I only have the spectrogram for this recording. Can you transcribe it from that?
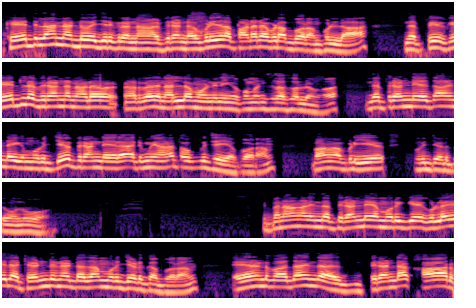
கேட்டுலாம் நட்டு வச்சிருக்கிறோம் நாங்கள் பிரண்டை இப்படி இதில் படர விட போகிறோம் ஃபுல்லாக இந்த பி கேட்டில் பிரண்டை நட நடுறது நல்ல மொண்டு நீங்கள் கொமெண்ட்ஸில் சொல்லுங்கள் இந்த பிரண்டையை தான் இன்றைக்கு முறிச்சு பிரண்டையில் அருமையான தொக்கு செய்ய போகிறோம் வாங்க அப்படியே முறிச்சு எடுத்து கொண்டு போவோம். இப்போ நாங்கள் இந்த பிரண்டையை முறிக்கக்குள்ளே இதில் டெண்டு நட்டை தான் முறிச்சு எடுக்க போகிறோம் ஏன்னு பார்த்தா இந்த பிரண்டா கார்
